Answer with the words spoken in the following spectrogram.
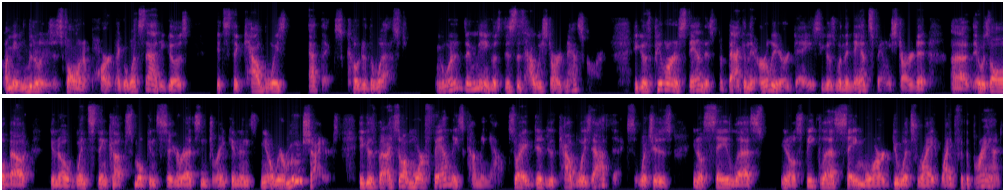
I mean, literally, it's just falling apart. And I go, What's that? He goes, It's the Cowboys Ethics Code of the West. I go, What did they mean? He goes, This is how we started NASCAR. He goes, people understand this, but back in the earlier days, he goes, when the France family started it, uh, it was all about, you know, Winston Cup, smoking cigarettes and drinking, and, you know, we were moonshiners. He goes, but I saw more families coming out. So I did the Cowboys Ethics, which is, you know, say less, you know, speak less, say more, do what's right, right for the brand.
